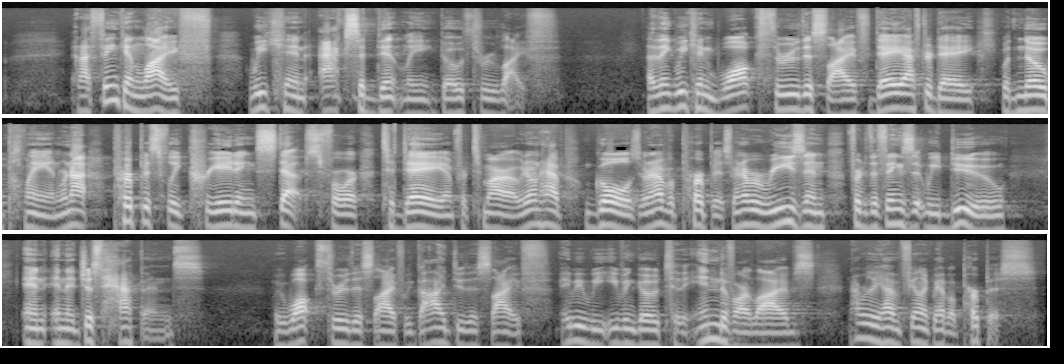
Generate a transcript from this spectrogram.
And I think in life, we can accidentally go through life. I think we can walk through this life day after day with no plan. We're not purposefully creating steps for today and for tomorrow. We don't have goals. We don't have a purpose. We don't have a reason for the things that we do and, and it just happens. We walk through this life, we guide through this life. Maybe we even go to the end of our lives, not really having feeling like we have a purpose.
